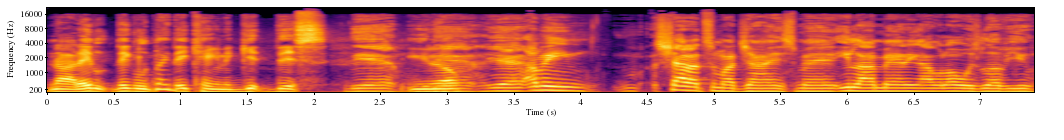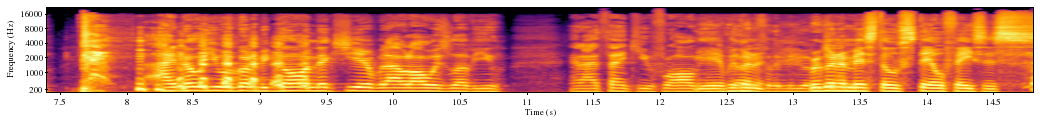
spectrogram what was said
nah, they they look like they came to get this. Yeah, You know? Yeah, yeah. I mean, shout out to my Giants, man. Eli Manning, I will always love you. I know you are going to be gone next year, but I will always love you, and I thank you for all Yeah, we're gonna for the New York. we're gonna miss those stale faces,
